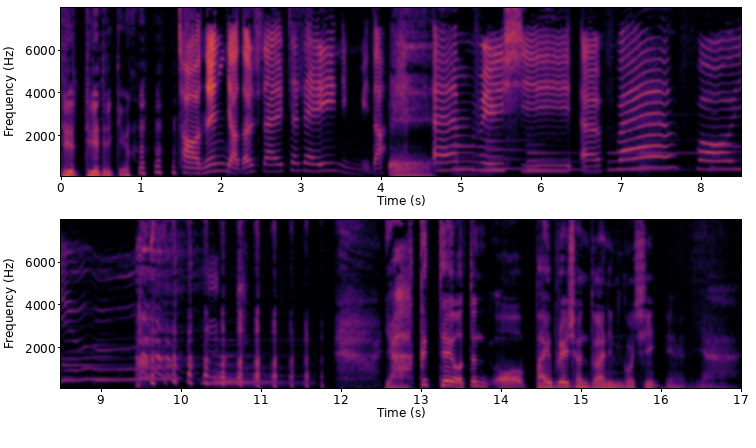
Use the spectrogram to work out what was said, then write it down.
들려, 들려 드릴게요. 저는 8살 최세인입니다. 오. MVC FM for you. 야, 끝에 어떤, 어, 바이브레이션도 아닌 것이, 예, 야,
